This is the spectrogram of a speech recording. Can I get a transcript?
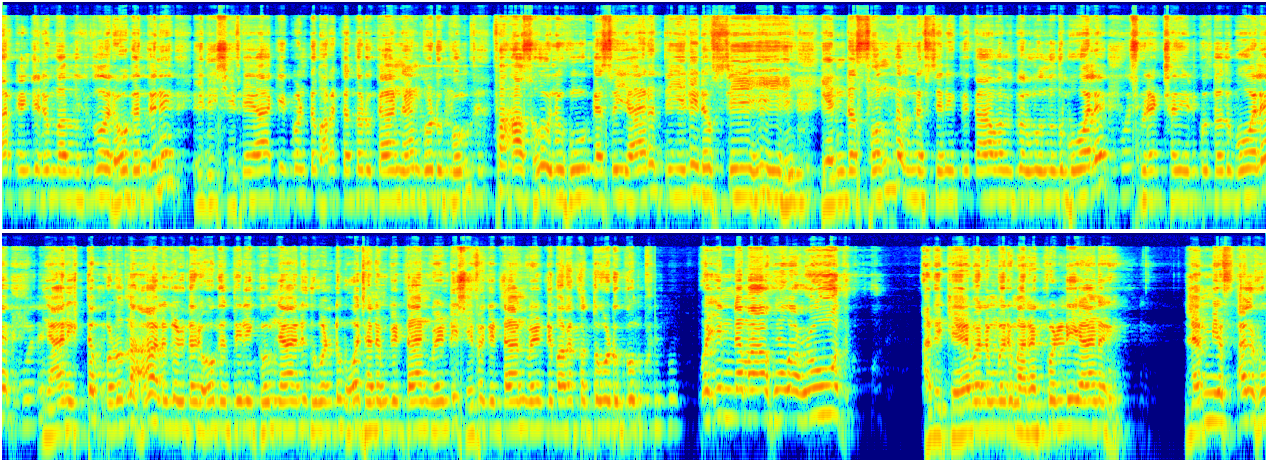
ആർക്കെങ്കിലും വന്നിരുന്ന രോഗത്തിന് ഇത് ശിഫയാക്കിക്കൊണ്ട് വറക്കത്തെടുക്കാൻ ഞാൻ കൊടുക്കും. എന്റെ സ്വന്തം നഫ്സിനിക്ക് കാവൽ കൊള്ളുന്നത് പോലെ സുരക്ഷ നിൽക്കുന്നത് പോലെ ഞാൻ ഇഷ്ടപ്പെടുന്ന ആളുകളുടെ രോഗത്തിലേക്കും ഞാൻ ഇതുകൊണ്ട് മോചനം കിട്ടാൻ വേണ്ടി ശിഫ കിട്ടാൻ വേണ്ടി വറക്കത്ത് കൊടുക്കും. അത് കേവലം ഒരു മരക്കൊള്ളിയാണ് ലം യഫ്അൽഹു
